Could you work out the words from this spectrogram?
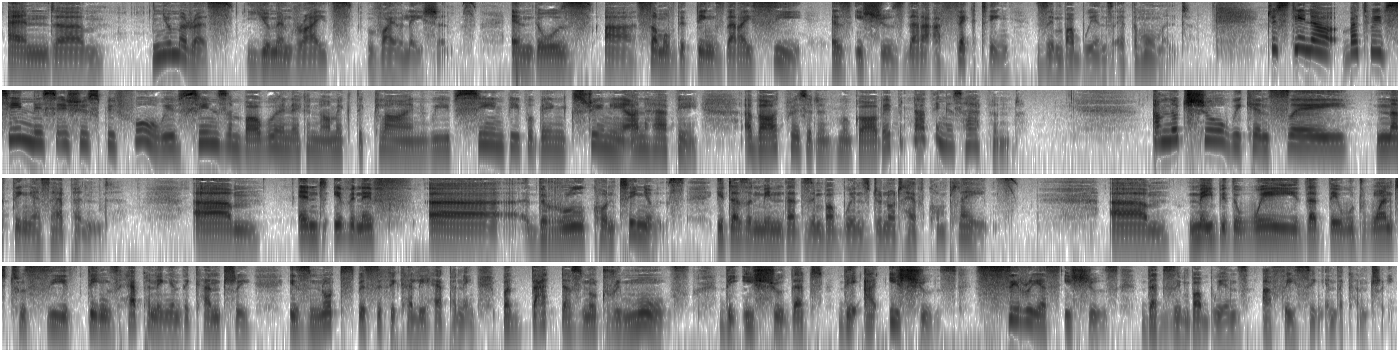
and um, numerous human rights violations. And those are some of the things that I see as issues that are affecting Zimbabweans at the moment. Jestina, but we've seen these issues before. We've seen Zimbabwean economic decline. We've seen people being extremely unhappy about President Mugabe, but nothing has happened. I'm not sure we can say nothing has happened. Um, and even if uh, the rule continues, it doesn't mean that Zimbabweans do not have complaints um, maybe the way that they would want to see things happening in the country is not specifically happening. But that does not remove the issue that there are issues, serious issues that Zimbabweans are facing in the country.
